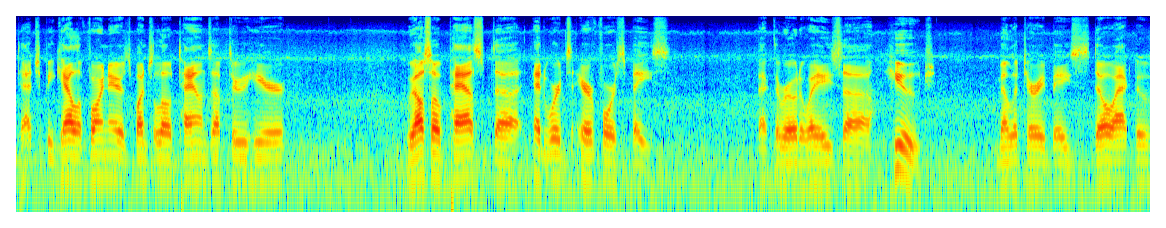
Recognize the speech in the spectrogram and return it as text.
Tehachapi, California. There's a bunch of little towns up through here. We also passed uh, Edwards Air Force Base. Back the road a ways. Uh, huge military base, still active.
